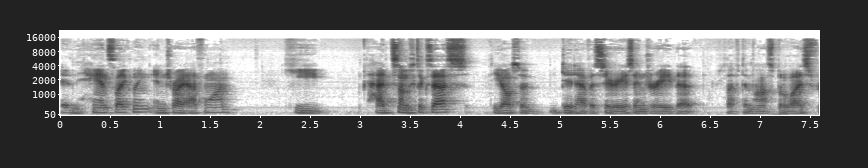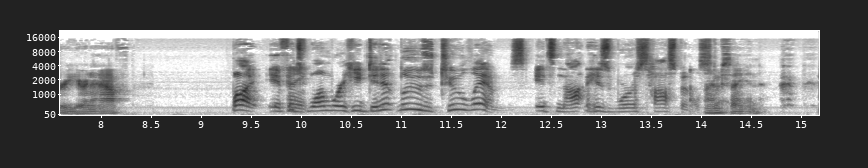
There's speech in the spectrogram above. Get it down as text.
in hand cycling and triathlon. He had some success. He also did have a serious injury that left him hospitalized for a year and a half. But if it's one where he didn't lose two limbs, it's not his worst hospital stay. I'm saying.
